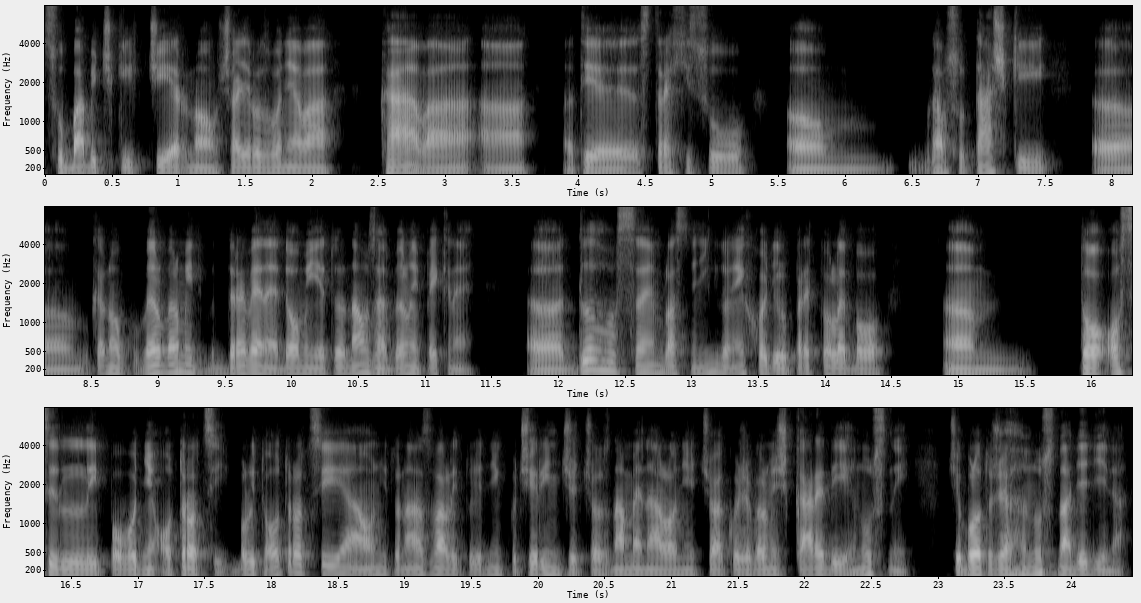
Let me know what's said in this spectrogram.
sú babičky v čiernom, všade rozvoňavá káva a tie strechy sú, um, tam sú tašky, um, no, veľ, veľmi drevené domy, je to naozaj veľmi pekné. Uh, dlho sem vlastne nikto nechodil preto, lebo um, to osídlili pôvodne otroci. Boli to otroci a oni to nazvali tú dedinku Čirinče, čo znamenalo niečo ako, že veľmi škaredý, hnusný. Čiže bolo to, že hnusná dedina.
